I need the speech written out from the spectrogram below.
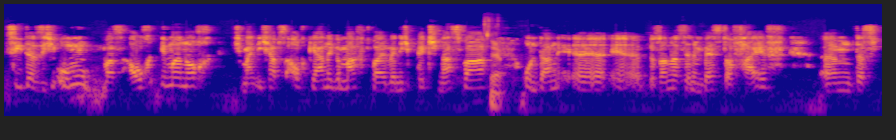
zieht er sich um, was auch immer noch ich meine, ich habe es auch gerne gemacht, weil wenn ich pitch nass war ja. und dann äh, äh, besonders in einem Best of Five, ähm, das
